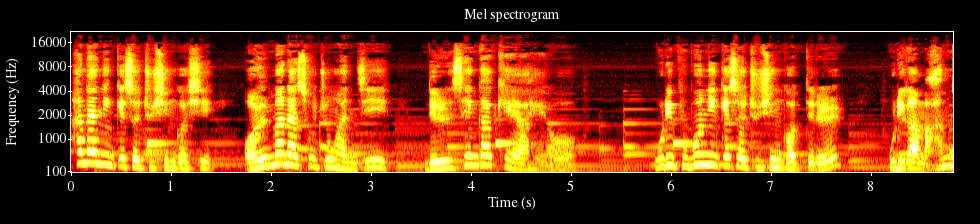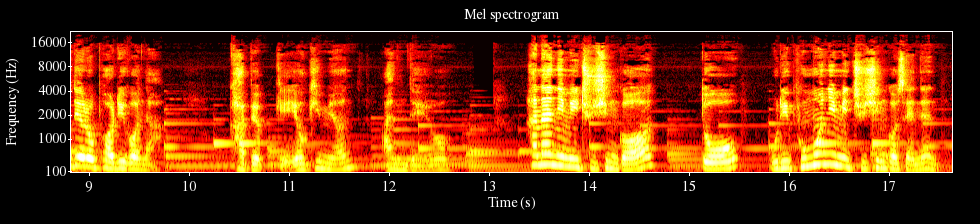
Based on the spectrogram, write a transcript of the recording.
하나님께서 주신 것이 얼마나 소중한지 늘 생각해야 해요. 우리 부모님께서 주신 것들을 우리가 마음대로 버리거나 가볍게 여기면 안 돼요. 하나님이 주신 것, 또 우리 부모님이 주신 것에는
